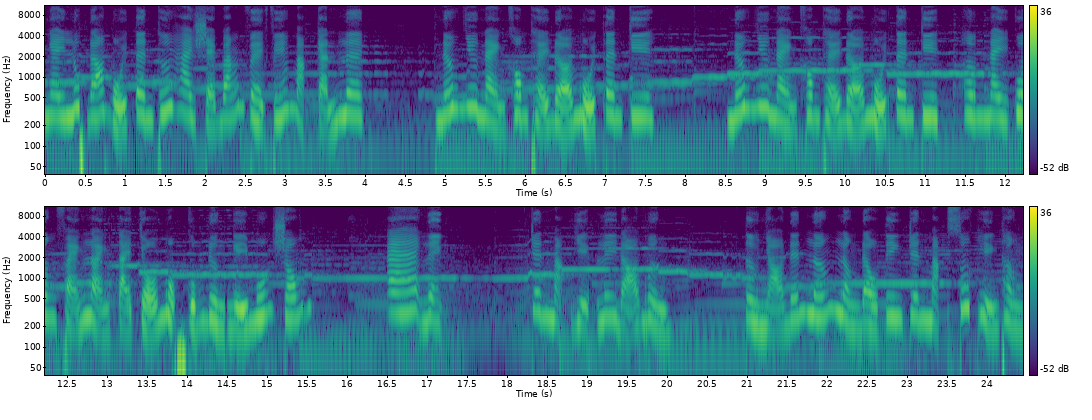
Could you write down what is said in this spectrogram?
Ngay lúc đó mũi tên thứ hai sẽ bắn về phía mặt cảnh Lê. Nếu như nàng không thể đỡ mũi tên kia, Nếu như nàng không thể đỡ mũi tên kia, Hôm nay quân phản loạn tại chỗ một cũng đừng nghĩ muốn sống. A liệt Trên mặt Diệp Ly đỏ bừng. Từ nhỏ đến lớn lần đầu tiên trên mặt xuất hiện thần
